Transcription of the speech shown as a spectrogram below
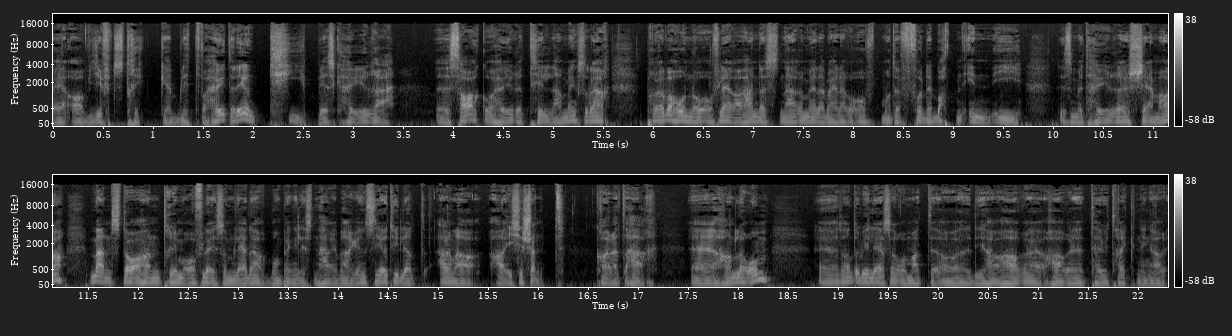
er avgiftstrykket blitt for høyt. og Det er jo en typisk Høyre-sak og Høyre-tilnærming. Så der prøver hun og flere av hennes nære medarbeidere å måte, få debatten inn i liksom et Høyre-skjema. Mens da han Trym Aafløy, som leder bompengelisten her i Bergen, sier tydelig at Erna har ikke skjønt hva dette her eh, handler om. Eh. Og vi leser om at de har harde, tautrekninger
